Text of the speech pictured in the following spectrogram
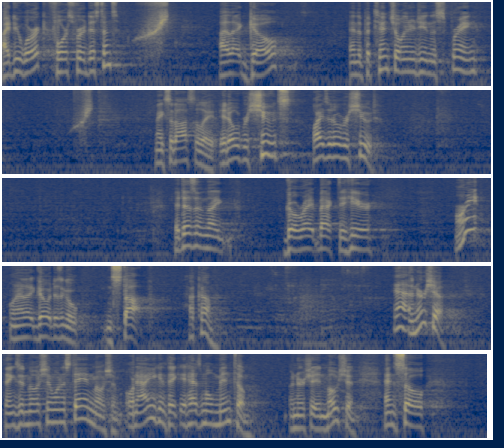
I do work, force for a distance. whoosh, I let go, and the potential energy in the spring whoosh, makes it oscillate. It overshoots. Why does it overshoot? It doesn't like go right back to here. Right. When I let go, it doesn't go and stop. How come? Yeah, inertia. Things in motion want to stay in motion. Or now you can think it has momentum, inertia in motion. And so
